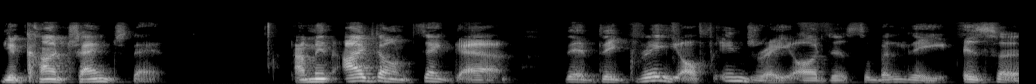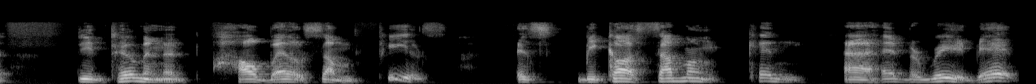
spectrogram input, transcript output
you can't change that. I mean, I don't think uh, the degree of injury or disability is a determinant how well someone feels. It's because someone can uh, have a really bad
